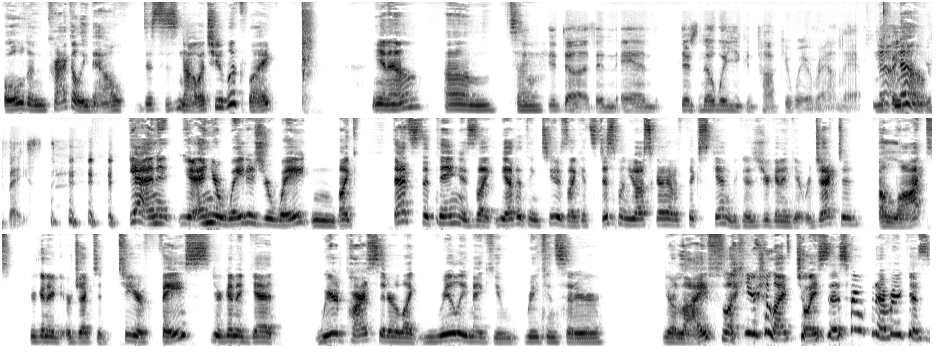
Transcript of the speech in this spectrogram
old and crackly now, this is not what you look like, you know? Um, so it, it does. And, and, there's no way you can talk your way around that. No, no. your face. yeah, and it yeah, and your weight is your weight, and like that's the thing is like the other thing too is like it's discipline. You also got to have a thick skin because you're going to get rejected a lot. You're going to get rejected to your face. You're going to get weird parts that are like really make you reconsider your life, like your life choices or whatever. Because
